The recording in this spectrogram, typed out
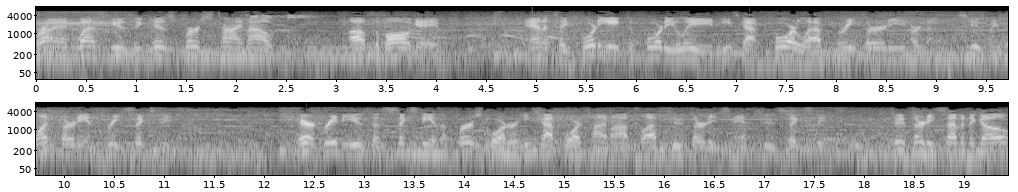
Brian West using his first time out of the ball game. And it's a 48 to 40 lead. He's got four left, 330, or excuse me, 130 and 360. Eric Reeby used a 60 in the first quarter. He's got four timeouts left, 230s and 260s. 237 to go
